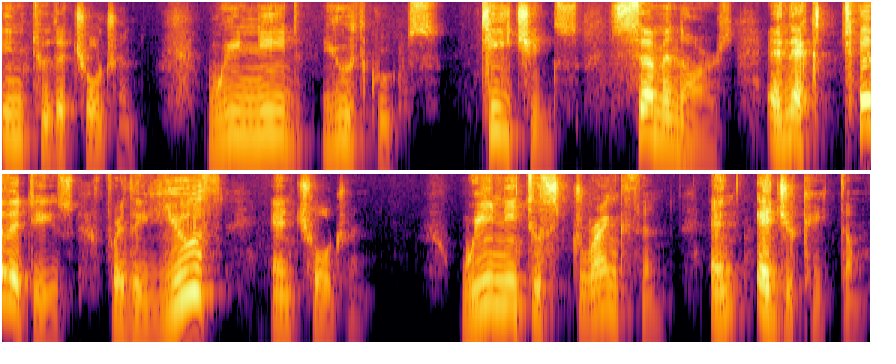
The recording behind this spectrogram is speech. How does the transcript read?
into the children. We need youth groups, teachings, seminars, and activities for the youth and children. We need to strengthen and educate them.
